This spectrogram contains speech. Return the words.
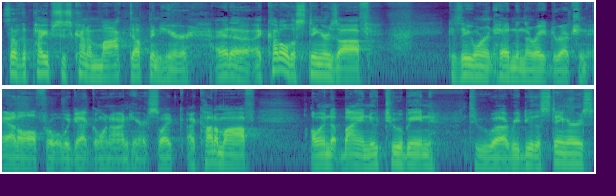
so the pipes just kind of mocked up in here. I had a, I cut all the stingers off because they weren't heading in the right direction at all for what we got going on here. So I, I cut them off. I'll end up buying new tubing to uh, redo the stingers.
